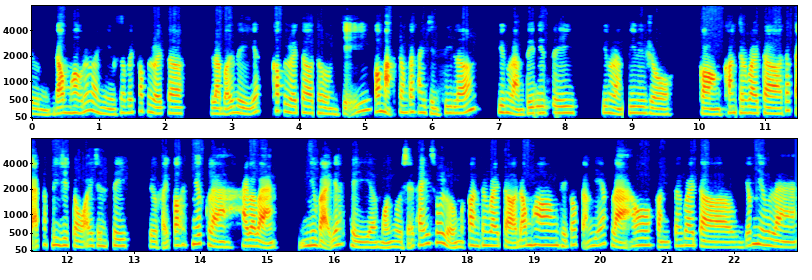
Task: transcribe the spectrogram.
trường đông hơn rất là nhiều so với copywriter là bởi vì á, copywriter thường chỉ có mặt trong các agency lớn chuyên làm TVC, chuyên làm visual, còn content writer tất cả các digital agency đều phải có ít nhất là hai ba bạn. Như vậy á, thì ờ, mọi người sẽ thấy số lượng mà content writer đông hơn thì có cảm giác là ô oh, content writer giống như là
